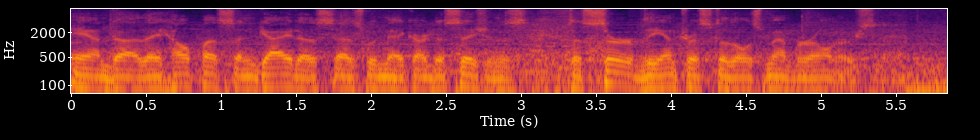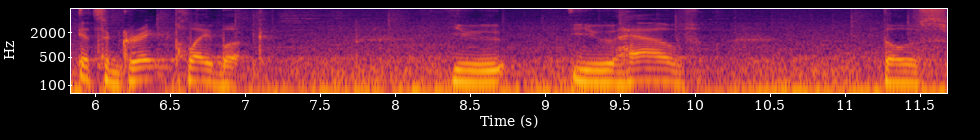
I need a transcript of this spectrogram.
and uh, they help us and guide us as we make our decisions to serve the interest of those member owners. It's a great playbook. You, you have those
